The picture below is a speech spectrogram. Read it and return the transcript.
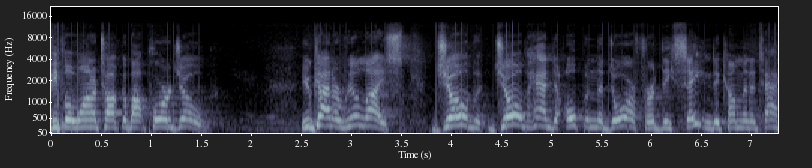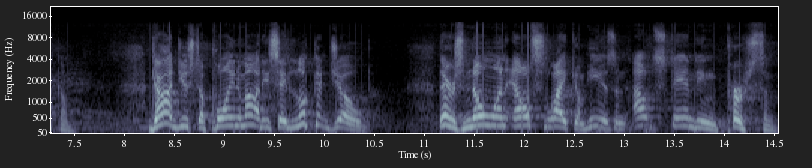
People want to talk about poor Job. You got to realize Job, Job had to open the door for the Satan to come and attack him. God used to point him out. He said, Look at Job. There's no one else like him. He is an outstanding person.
